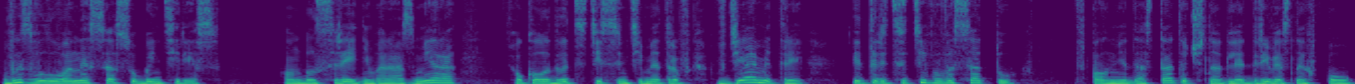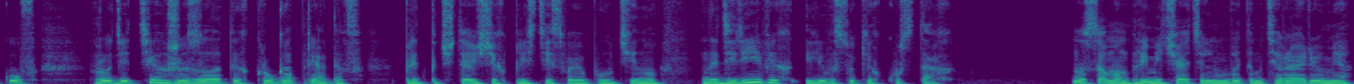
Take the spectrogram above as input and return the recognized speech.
вызвал у Ванессы особый интерес. Он был среднего размера, около 20 сантиметров в диаметре и 30 в высоту, вполне достаточно для древесных пауков, вроде тех же золотых кругопрядов, предпочитающих плести свою паутину на деревьях или высоких кустах. Но самым примечательным в этом террариуме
